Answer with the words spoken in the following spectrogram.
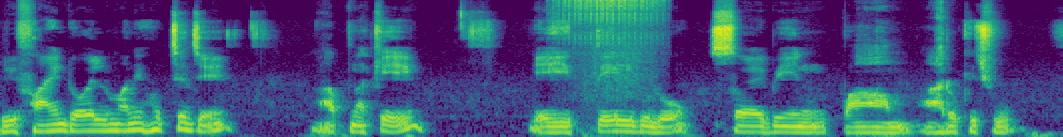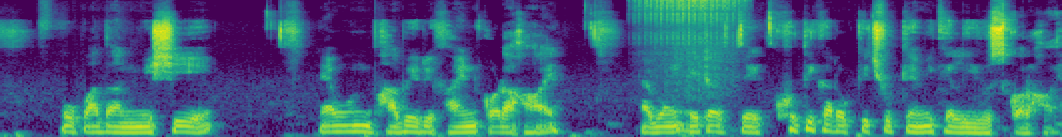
রিফাইন্ড অয়েল মানে হচ্ছে যে আপনাকে এই তেলগুলো সয়াবিন, পাম আরও কিছু উপাদান মিশিয়ে এমনভাবে রিফাইন করা হয় এবং এটাতে ক্ষতিকারক কিছু কেমিক্যাল ইউজ করা হয়।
